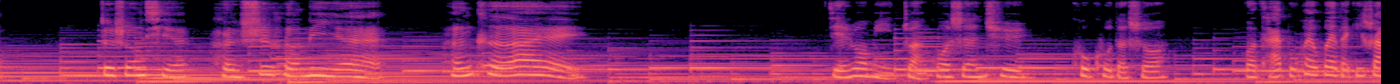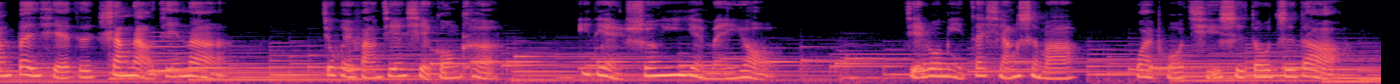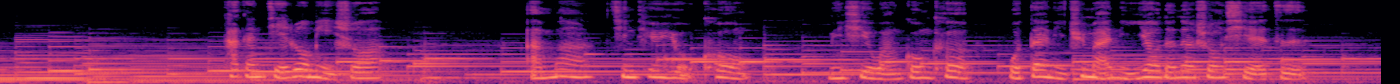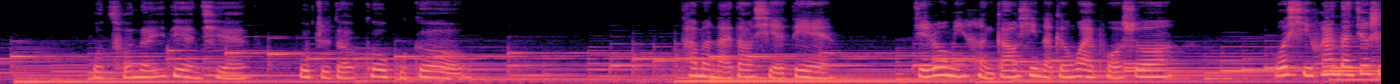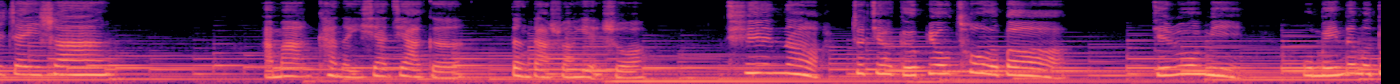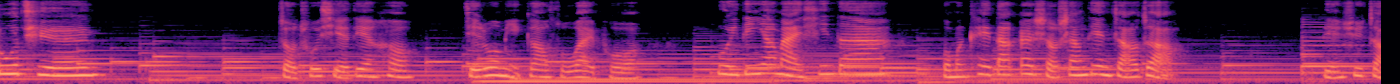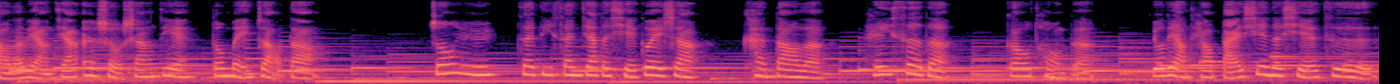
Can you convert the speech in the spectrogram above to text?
这双鞋很适合你耶，很可爱。杰若米转过身去，酷酷地说：“我才不会为了一双笨鞋子伤脑筋呢！”就回房间写功课，一点声音也没有。杰若米在想什么？外婆其实都知道。他跟杰若米说：“阿妈今天有空，你写完功课，我带你去买你要的那双鞋子。我存了一点钱，不知道够不够。”他们来到鞋店，杰若米很高兴地跟外婆说：“我喜欢的就是这一双。”阿妈看了一下价格，瞪大双眼说：“天哪，这价格标错了吧？杰若米，我没那么多钱。”走出鞋店后，杰若米告诉外婆：“不一定要买新的啊，我们可以到二手商店找找。”连续找了两家二手商店都没找到。终于在第三家的鞋柜上看到了黑色的、高筒的、有两条白线的鞋子。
